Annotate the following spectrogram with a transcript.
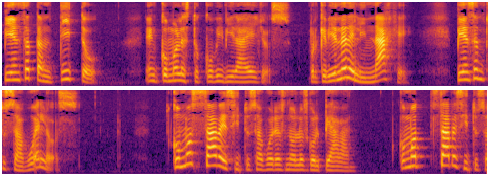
Piensa tantito en cómo les tocó vivir a ellos, porque viene del linaje. Piensa en tus abuelos. ¿Cómo sabes si tus abuelos no los golpeaban? ¿Cómo sabes si tus,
